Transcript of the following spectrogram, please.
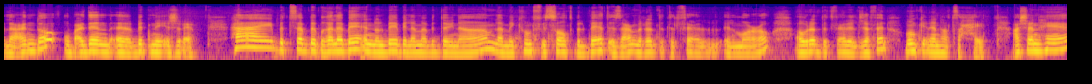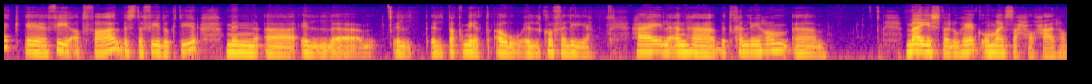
لعنده وبعدين آه بتني اجريه هاي بتسبب غلبة إنه البيبي لما بده ينام لما يكون في صوت بالبيت إذا عمل ردة الفعل المورو أو ردة فعل الجفل ممكن إنها تصحيه عشان هيك آه في أطفال بيستفيدوا كتير من التقميط أو الكفلية هاي لأنها بتخليهم ما يشفلوا هيك وما يصحوا حالهم.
